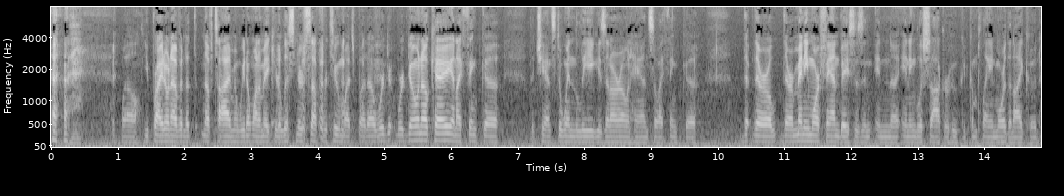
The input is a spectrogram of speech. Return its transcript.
well, you probably don't have enough time, and we don't want to make your listeners suffer too much. But uh, we're we're doing okay, and I think uh, the chance to win the league is in our own hands. So I think uh, th- there are there are many more fan bases in in, uh, in, English soccer who could complain more than I could.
